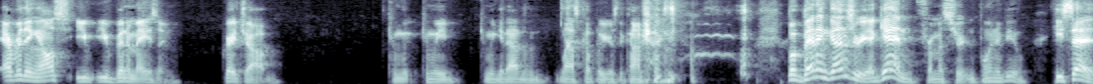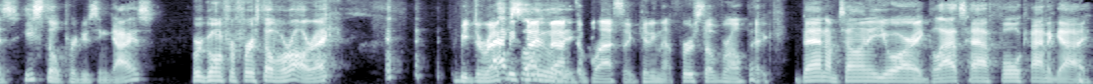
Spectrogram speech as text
Everything else, you you've been amazing. Great job. Can we can we can we get out of the last couple of years of the contract? but Ben and Gunsry, again, from a certain point of view, he says he's still producing guys. We're going for first overall, right? Be directly tied back to Vlasic getting that first overall pick. Ben, I'm telling you, you are a glass half full kind of guy.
